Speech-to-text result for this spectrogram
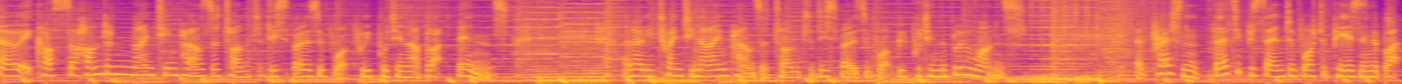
Know it costs £119 a tonne to dispose of what we put in our black bins? And only £29 a tonne to dispose of what we put in the blue ones. At present, 30% of what appears in the black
